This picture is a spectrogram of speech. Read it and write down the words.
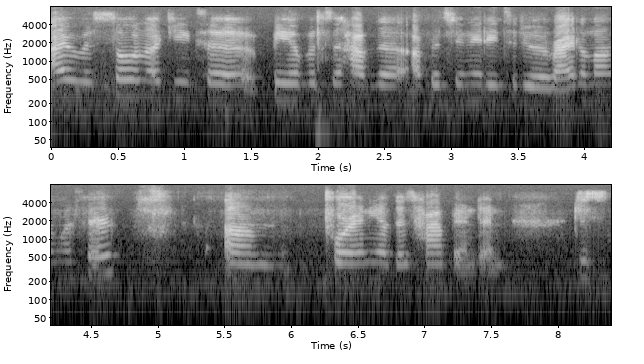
I was so lucky to be able to have the opportunity to do a ride along with her um, before any of this happened and just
